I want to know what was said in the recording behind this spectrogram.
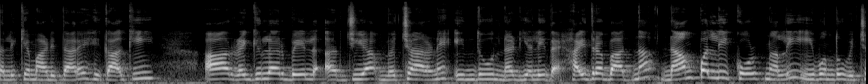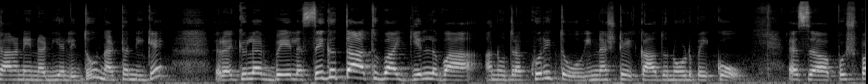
ಸಲ್ಲಿಕೆ ಮಾಡಿದ್ದಾರೆ. ಹೀಗಾಗಿ ಆ ರೆಗ್ಯುಲರ್ ಬೇಲ್ ಅರ್ಜಿಯ ವಿಚಾರಣೆ ಇಂದು ನಡೆಯಲಿದೆ. ಹೈದರಾಬಾದ್ನ ನಾಂಪಲ್ಲಿ ಕೋರ್ಟ್ನಲ್ಲಿ ಈ ಒಂದು ವಿಚಾರಣೆ ನಡೆಯಲಿದ್ದು, ನಟನಿಗೆ ರೆಗ್ಯುಲರ್ ಬೇಲ್ ಸಿಗುತ್ತಾ ಅಥವಾ ಇಲ್ಲವಾ ಅನ್ನೋದರ ಕುರಿತು ಇನ್ನಷ್ಟೇ ಕಾದು ನೋಡಬೇಕು. Yes, Pushpa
